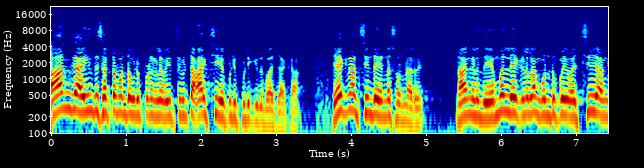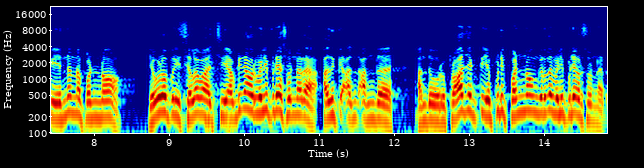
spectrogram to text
நான்கு ஐந்து சட்டமன்ற உறுப்பினர்களை வைத்துவிட்டு ஆட்சியை எப்படி பிடிக்குது பாஜக? ஏக்நாத் சிண்டே என்ன சொன்னாரு? நாங்கள் இந்த எம்எல்ஏக்கள் எல்லாம் கொண்டு போய் வச்சு அங்க என்னென்ன பண்ணோம்? எவ்வளவு பெரிய செலவாச்சு? அப்படின்னு அவர் வெளிப்படையா சொன்னாரா? அதுக்கு அந்த அந்த ஒரு ப்ராஜெக்ட் எப்படி பண்ணோங்கிறத வெளிப்படையா அவர் சொன்னார்.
